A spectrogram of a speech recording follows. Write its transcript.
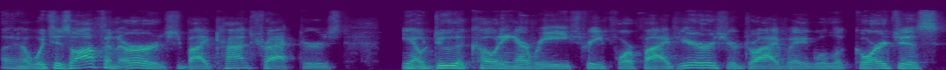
uh, which is often urged by contractors you know, do the coating every three, four, five years. Your driveway will look gorgeous,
